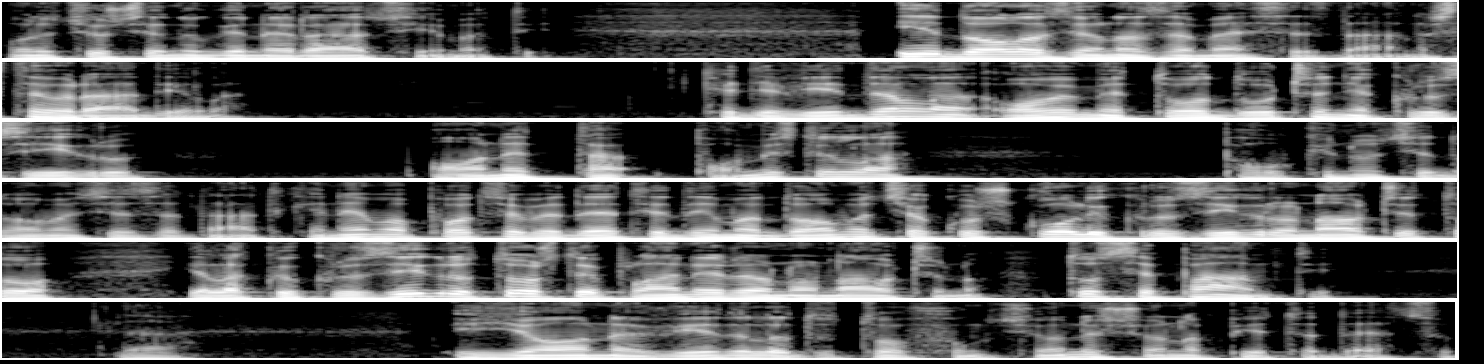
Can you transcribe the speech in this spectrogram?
ona će još jednu generaciju imati. I dolazi ona za mjesec dana. Šta je uradila? kad je videla ove metode učenja kroz igru, ona je ta, pomislila pa ukinuće domaće zadatke. Nema potrebe dete da ima domaće ako u školi kroz igru nauči to, jer ako je kroz igru to što je planirano naučeno, to se pamti. Da. I ona je videla da to funkcioniše, ona pita decu.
